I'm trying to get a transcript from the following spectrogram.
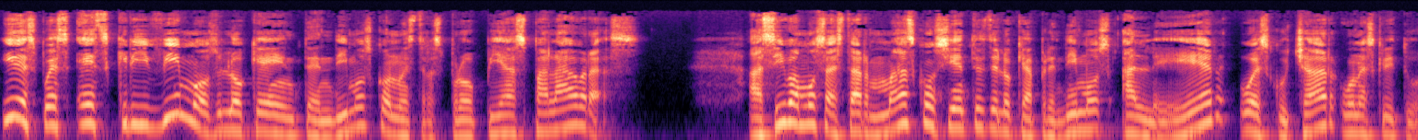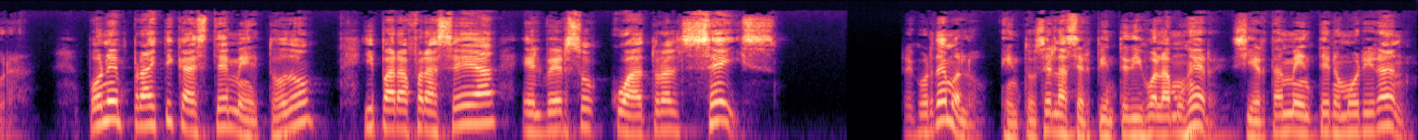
y después escribimos lo que entendimos con nuestras propias palabras. Así vamos a estar más conscientes de lo que aprendimos al leer o escuchar una escritura. Pone en práctica este método y parafrasea el verso 4 al 6. Recordémoslo. Entonces la serpiente dijo a la mujer, ciertamente no morirán.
